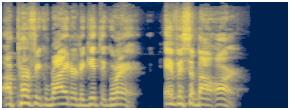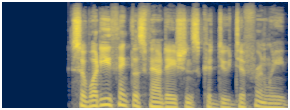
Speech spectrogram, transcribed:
a perfect writer to get the grant if it's about art? So, what do you think those foundations could do differently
